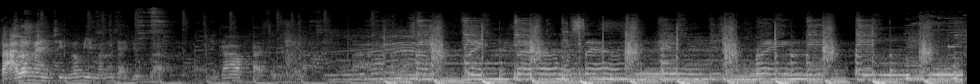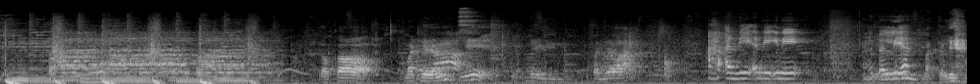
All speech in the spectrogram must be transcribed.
แต่ไอรอนแมนจริงๆก็มีมาตั้งแต่ยุคแบบ1980แล้วนะอื Things that will send his brain. แล้วก็มาถึงนี่อีกหนึ่งสัญลักษณ์ อะอันนี้อันนี้อันนี้แบตเตอรี่ยนแบตเตอรี่ยน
